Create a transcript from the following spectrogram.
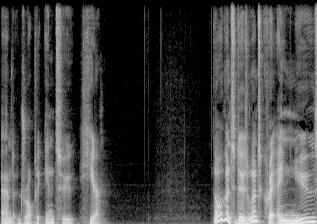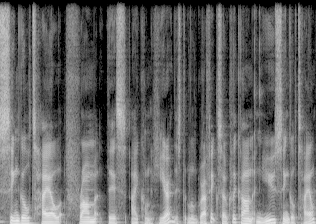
and drop it into here. Now what we're going to do is we're going to create a new single tile from this icon here, this little graphic. So click on new single tile.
